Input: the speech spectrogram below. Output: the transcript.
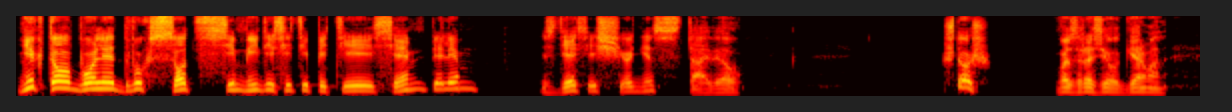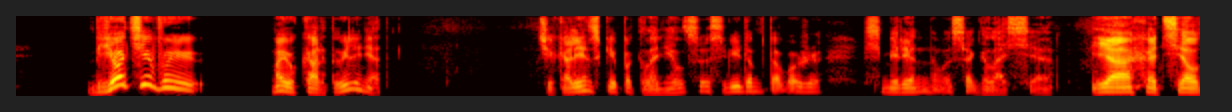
Никто более двухсот семидесяти пяти семпелем здесь еще не ставил. Что ж, возразил Герман, бьете вы мою карту или нет? Чекалинский поклонился с видом того же смиренного согласия. Я хотел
